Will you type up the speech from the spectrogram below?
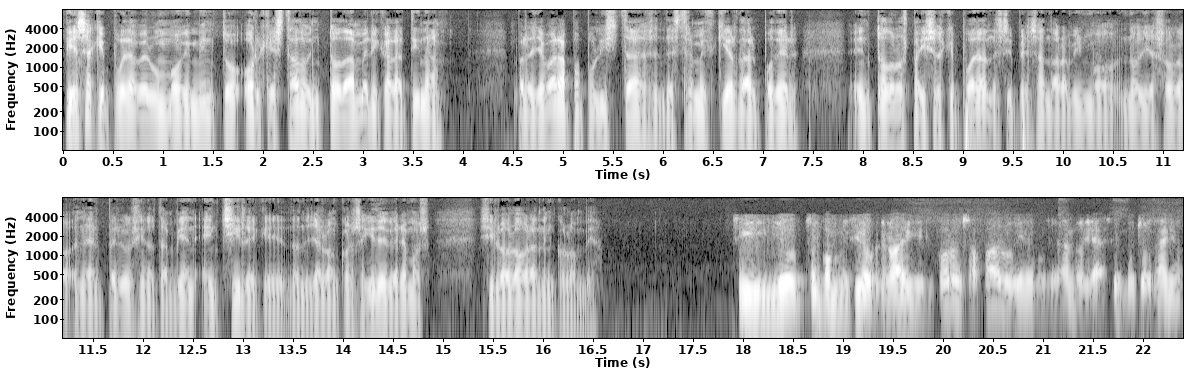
¿piensa que puede haber un movimiento orquestado en toda América Latina para llevar a populistas de extrema izquierda al poder en todos los países que puedan? Estoy pensando ahora mismo no ya solo en el Perú, sino también en Chile, que donde ya lo han conseguido y veremos si lo logran en Colombia. Sí, yo estoy convencido que lo hay. El Foro de Sao Paulo viene funcionando ya hace muchos años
